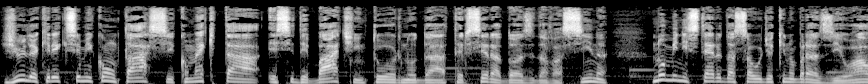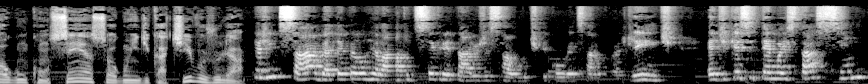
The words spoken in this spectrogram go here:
Júlia, queria que você me contasse como é que está esse debate em torno da terceira dose da vacina no Ministério da Saúde aqui no Brasil. Há algum consenso, algum indicativo, Júlia? A gente sabe, até pelo relato de secretários de saúde que conversaram com a gente, é de que esse tema está sim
